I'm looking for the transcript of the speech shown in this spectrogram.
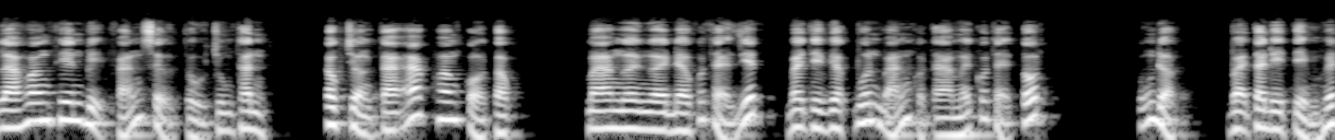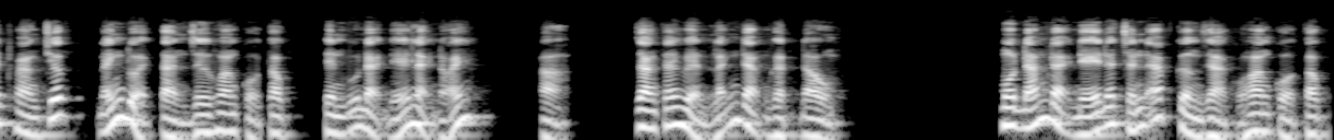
là hoang thiên bị phán xử tù trung thân. Tộc trưởng ta ác hoang cổ tộc, mà người người đều có thể giết, vậy thì việc buôn bán của ta mới có thể tốt. Cũng được, vậy ta đi tìm huyết hoàng trước, đánh đuổi tàn dư hoang cổ tộc, thiên vũ đại đế lại nói. Ờ, Giang Thái Huyền lãnh đạm gật đầu. Một đám đại đế đã chấn áp cường giả của hoang cổ tộc,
